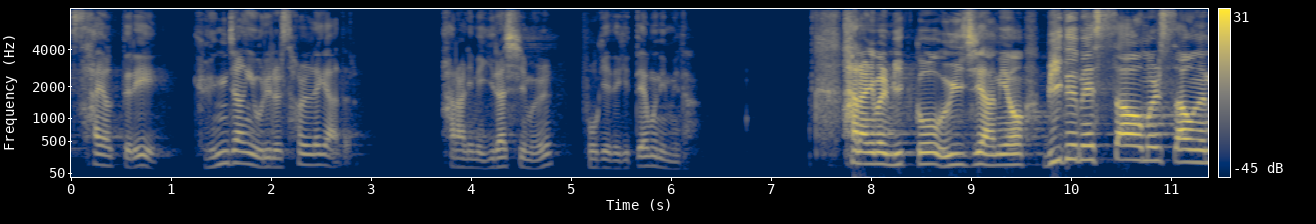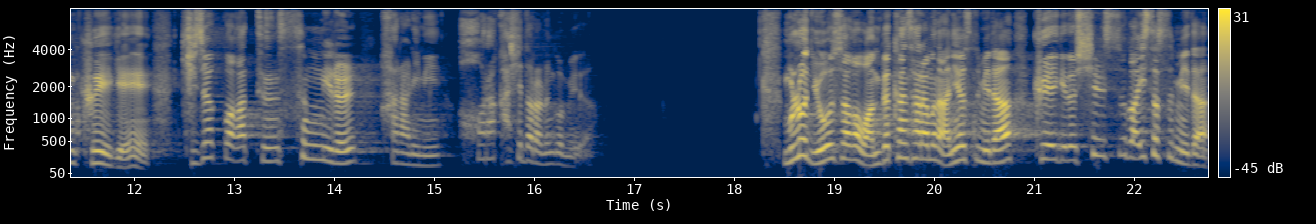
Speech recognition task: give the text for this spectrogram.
사역들이 굉장히 우리를 설레게 하더라. 하나님의 일하심을 보게 되기 때문입니다. 하나님을 믿고 의지하며 믿음의 싸움을 싸우는 그에게 기적과 같은 승리를 하나님이 허락하시더라는 겁니다. 물론 여호수아가 완벽한 사람은 아니었습니다. 그에게도 실수가 있었습니다.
